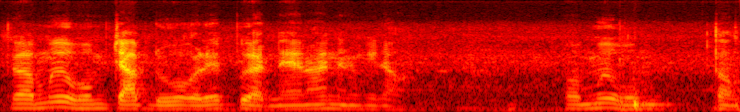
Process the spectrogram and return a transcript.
แต่ว่ามือผมจับดูก็เลยเปื้อนแน่นอนหนึ่งพี่น้องพราะมือผมต้อง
